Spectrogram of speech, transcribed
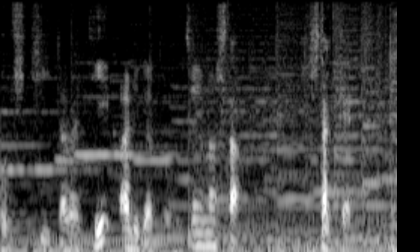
お聴きいただきありがとうございました。したっけ？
